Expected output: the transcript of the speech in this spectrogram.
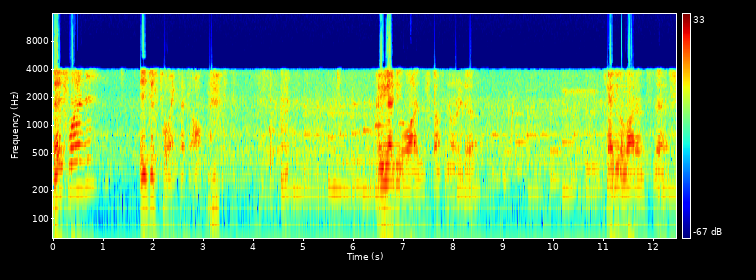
This one is just toys, that's all. you gotta do a lot of this stuff in order to I do a lot of this.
